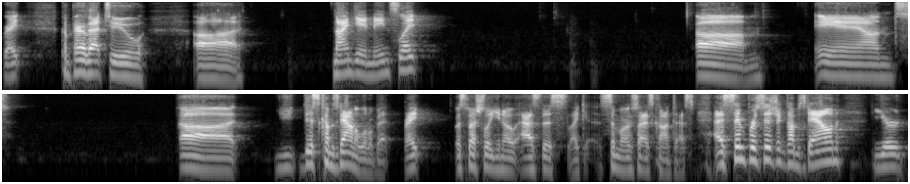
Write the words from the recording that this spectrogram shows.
right? Compare that to uh nine game main slate. Um, and uh, you, this comes down a little bit, right? Especially, you know, as this like similar size contest. As sim precision comes down, you're,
